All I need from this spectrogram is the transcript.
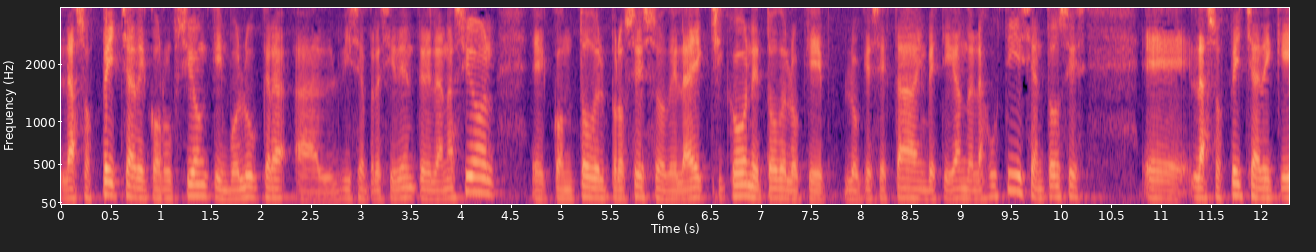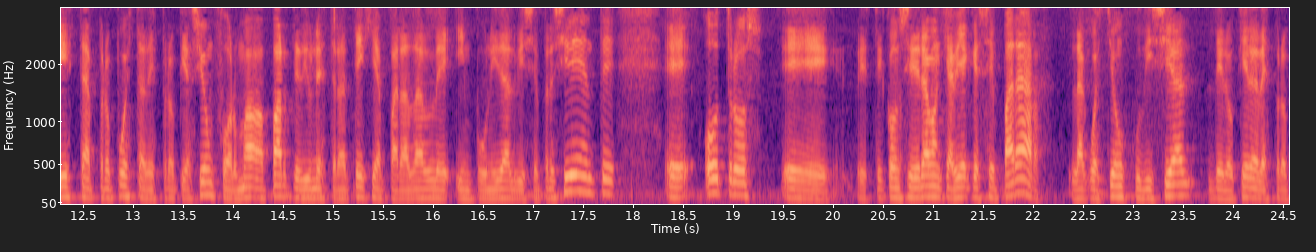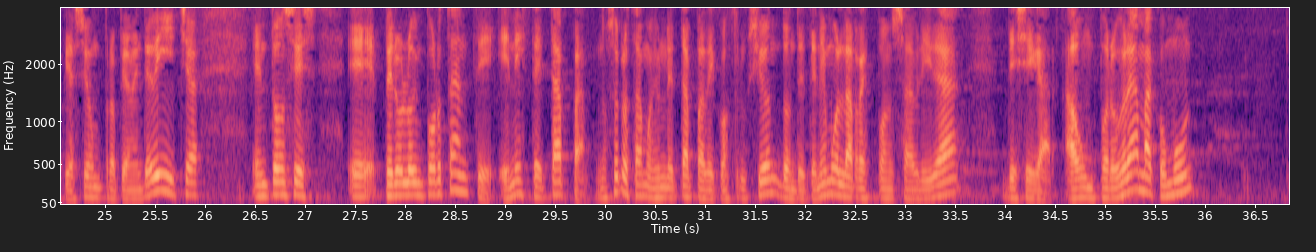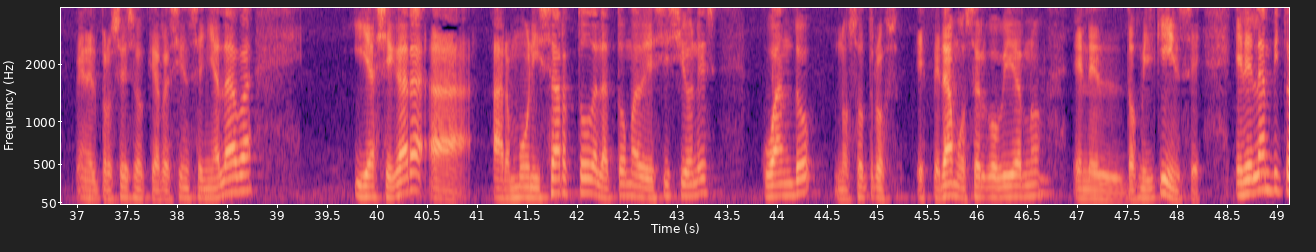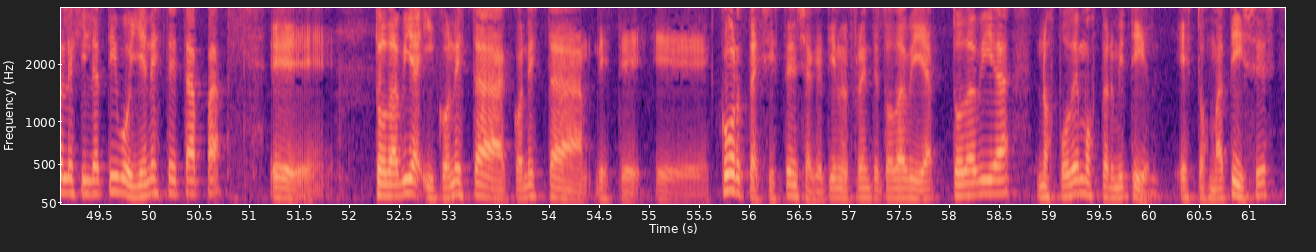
la sospecha de corrupción que involucra al vicepresidente de la Nación, eh, con todo el proceso de la ex Chicone, todo lo que, lo que se está investigando en la justicia, entonces eh, la sospecha de que esta propuesta de expropiación formaba parte de una estrategia para darle impunidad al vicepresidente. Eh, otros eh, este, consideraban que había que separar la cuestión judicial de lo que era la expropiación propiamente dicha. Entonces, pero lo importante en esta etapa, nosotros estamos en una etapa de construcción donde tenemos la responsabilidad de llegar a un programa común en el proceso que recién señalaba y a llegar a, armonizar toda la toma de decisiones cuando nosotros esperamos ser gobierno en el 2015. En el ámbito legislativo y en esta etapa, eh, todavía y con esta, con esta este, eh, corta existencia que tiene el Frente todavía, todavía nos podemos permitir estos matices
